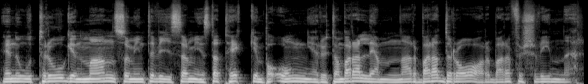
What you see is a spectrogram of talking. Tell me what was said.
En otrogen man som inte visar minsta tecken på ånger utan bara lämnar, bara drar, bara försvinner.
